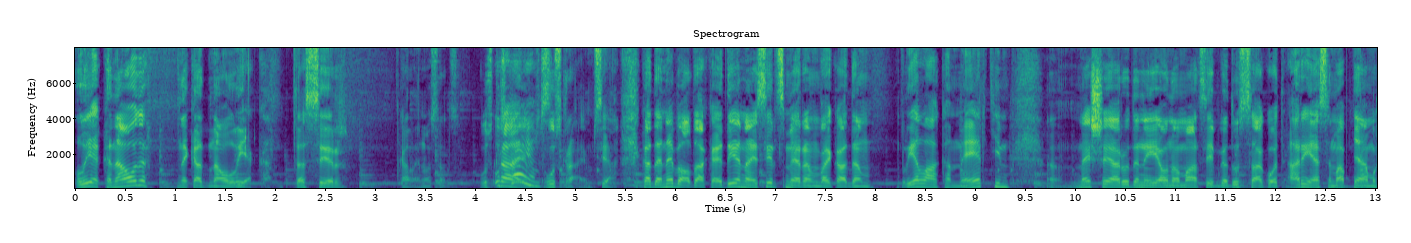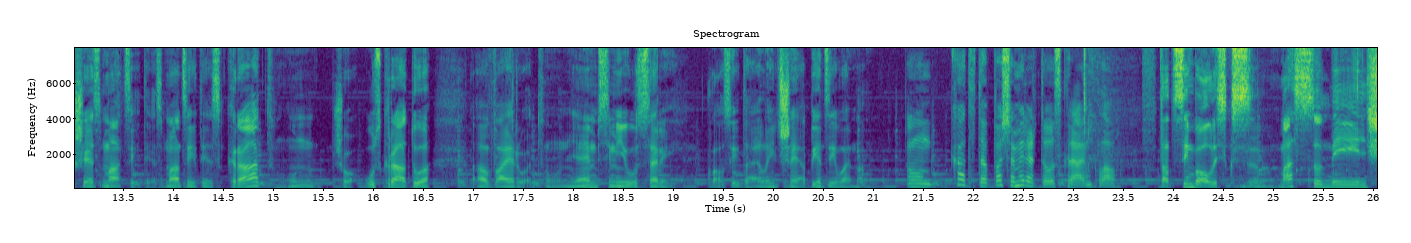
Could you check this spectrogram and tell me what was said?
Lieka nauda nekad nav lieka. Tas ir kā lai nosauc? Uzkrājums. Uzkrājums. Uzkrājums jā. Kādai nebaltākai dienai, sirdsmieram vai kādam lielākam mērķim, mēs šajā rudenī jau no mācību gadu uzsākot arī esam apņēmušies mācīties. Mācīties krāt un šo uzkrāto vairot. Un ņemsim jūs arī, klausītāji, līdz šajā piedzīvojumā. Un kā tev pašam ir ar to uzkrājumu, Klau? Tāds simbolisks, mazs un mīļš,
